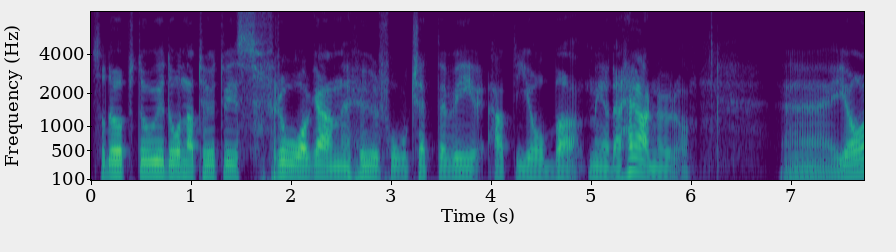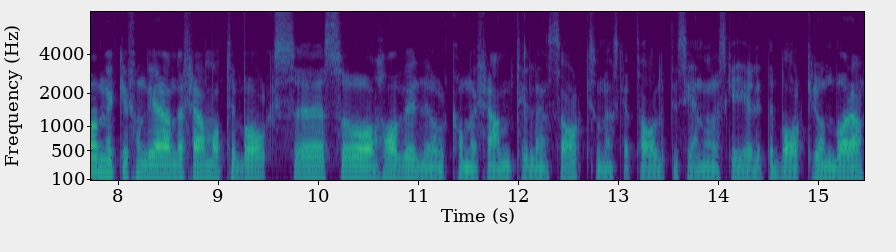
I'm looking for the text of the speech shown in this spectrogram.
Så då uppstod ju då naturligtvis frågan hur fortsätter vi att jobba med det här nu då? Eh, ja, mycket funderande fram och tillbaks eh, så har vi då kommit fram till en sak som jag ska ta lite senare. Jag ska ge lite bakgrund bara.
